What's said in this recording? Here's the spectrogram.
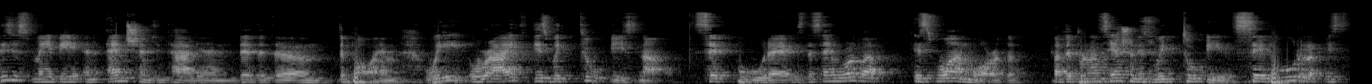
this is maybe an ancient Italian, the, the, the, the poem. We write this with two P's now. Seppure is the same word, but it's one word. But the pronunciation is with two P's. Sepur is,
